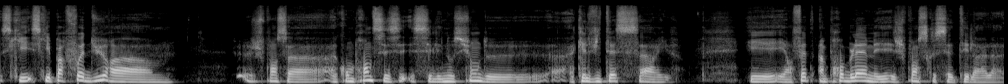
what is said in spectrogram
ce qui est parfois dur à, je pense, à, comprendre, c'est les notions de à quelle vitesse ça arrive. Et, en fait, un problème, et je pense que c'était la,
